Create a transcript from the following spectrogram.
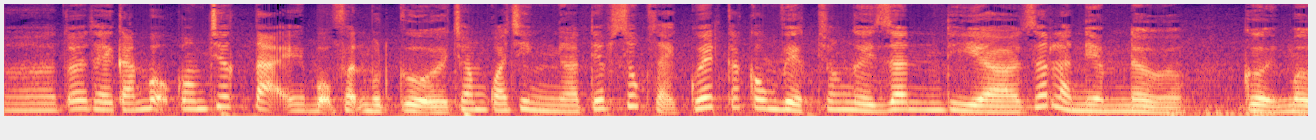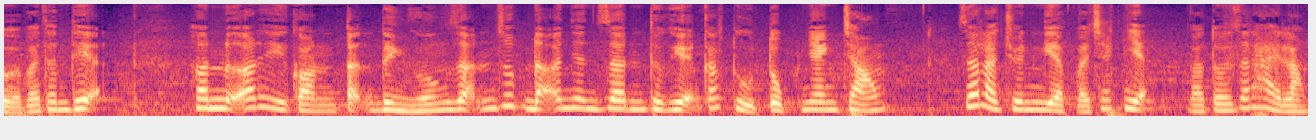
À, tôi thấy cán bộ công chức tại bộ phận một cửa trong quá trình ờ, tiếp xúc giải quyết các công việc cho người dân thì ờ, rất là niềm nở, cởi mở và thân thiện. Hơn nữa thì còn tận tình hướng dẫn giúp đỡ nhân dân thực hiện các thủ tục nhanh chóng, rất là chuyên nghiệp và trách nhiệm và tôi rất hài lòng.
